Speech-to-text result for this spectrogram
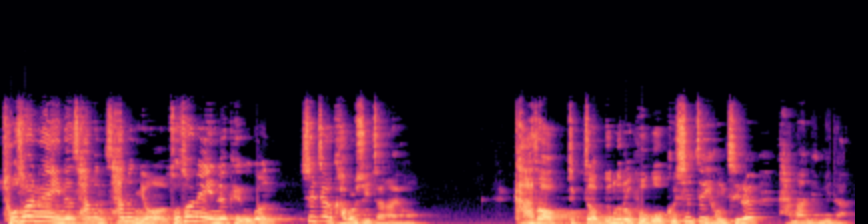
조선에 있는 산은, 산은요. 조선에 있는 계곡은 실제로 가볼 수 있잖아요. 가서 직접 눈으로 보고 그 실제 경치를 담아냅니다.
